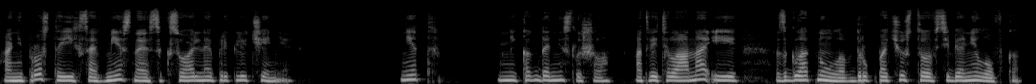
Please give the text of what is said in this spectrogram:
а не просто их совместное сексуальное приключение. «Нет, никогда не слышала», — ответила она и сглотнула, вдруг почувствовав себя неловко.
